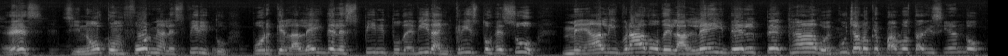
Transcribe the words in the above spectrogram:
Es, sino conforme al Espíritu, porque la ley del Espíritu de vida en Cristo Jesús me ha librado de la ley del pecado. Escucha lo que Pablo está diciendo.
